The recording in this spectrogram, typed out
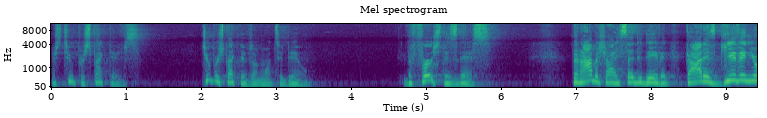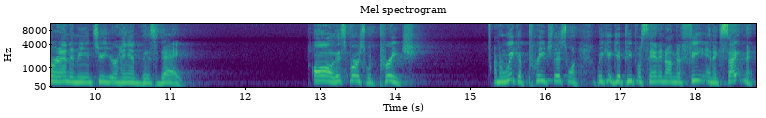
There's two perspectives, two perspectives on what to do. The first is this. Then Abishai said to David, God has given your enemy into your hand this day. Oh, this verse would preach. I mean, we could preach this one. We could get people standing on their feet in excitement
